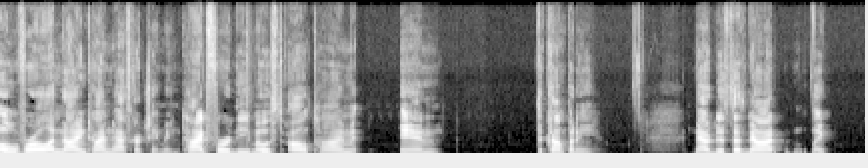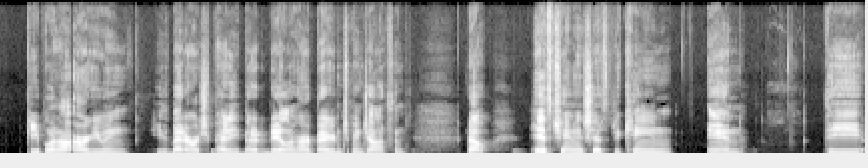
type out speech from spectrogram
overall a nine-time NASCAR champion, tied for the most all-time in the company. Now, this does not like people are not arguing he's better than Richard Petty, better than Dale Earnhardt, better than Jimmie Johnson. No, his championships became in the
